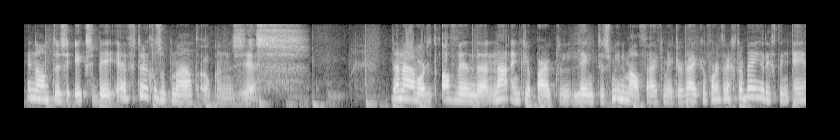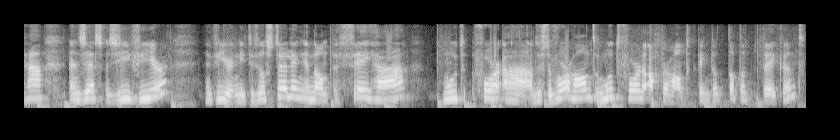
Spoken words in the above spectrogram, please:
En dan tussen XBF, teugels op maat, ook een 6. Daarna wordt het afwenden na enkele paardlengtes minimaal 5 meter wijken voor het rechterbeen richting EH. En 6 zie 4. En 4 niet te veel stelling. En dan VH moet voor AH. Dus de voorhand moet voor de achterhand. Ik denk dat dat dat betekent.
